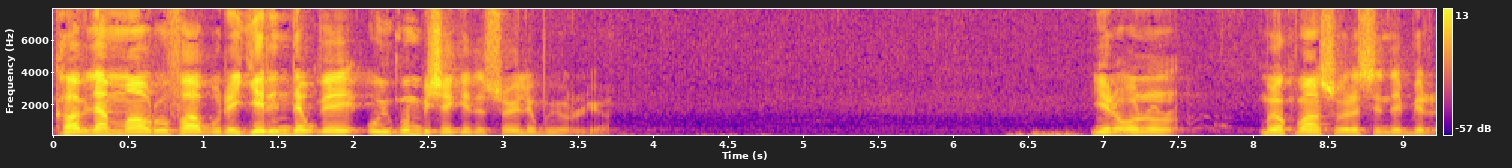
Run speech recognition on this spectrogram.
Kavlen marufa buraya yerinde ve uygun bir şekilde söyle buyuruluyor. Yine onun Lokman suresinde bir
